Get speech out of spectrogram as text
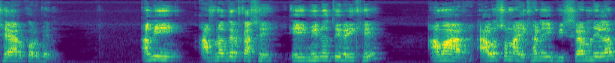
শেয়ার করবেন। আমি আপনাদের কাছে এই মিনতি রেখে আমার আলোচনা এখানেই বিশ্রাম নিলাম।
